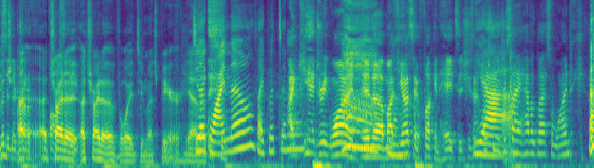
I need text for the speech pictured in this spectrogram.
Miserable. I've been, sitting I, to I try asleep. to I try to avoid too much beer. Yeah. Do you like wine though? Like with dinner? I can't drink wine, and uh, my fiance fucking hates it. She's like, "Why Yeah. don't you just like have a glass of wine?" Like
